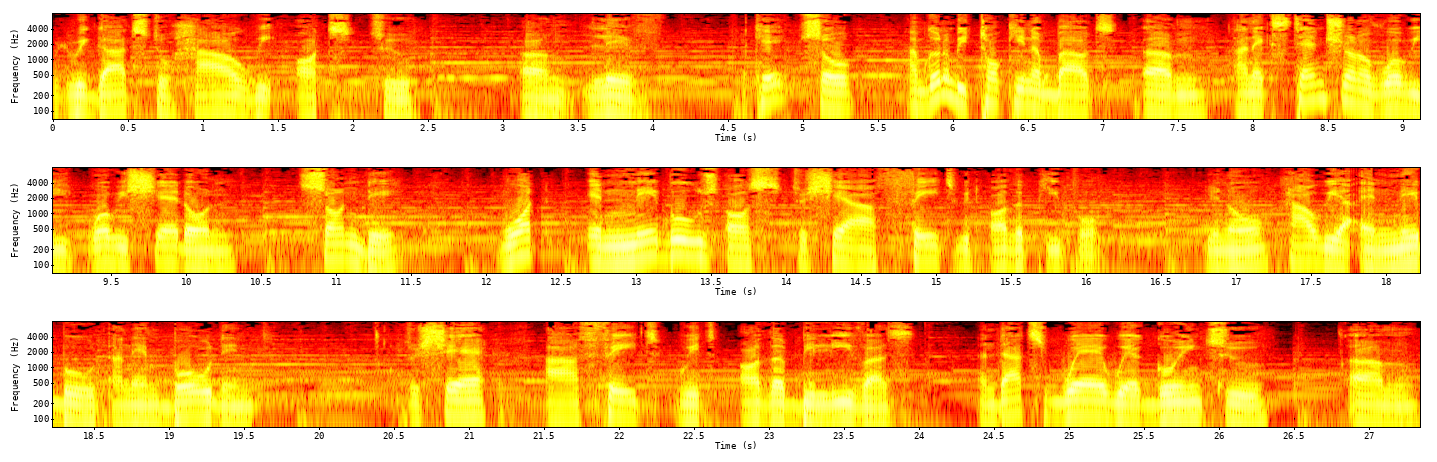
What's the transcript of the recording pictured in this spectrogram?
with regards to how we ought to um, live. Okay, so I'm going to be talking about um, an extension of what we what we shared on Sunday. What enables us to share our faith with other people? You know how we are enabled and emboldened to share our faith with other believers, and that's where we're going to um,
